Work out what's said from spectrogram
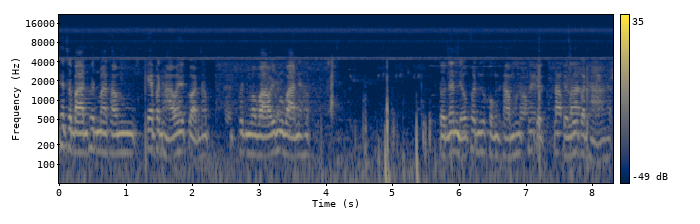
เทศบาลเพิ่นมาทำแก้ปัญหาไว้ให้ก่อนครับ เพิ่นมาวางไว้เมื่อวานนะครับ ตัวนั้นเดี๋ยวเพิ่นก็คงทำเพิ่งจะเพิ่งจะรู้ปัญหาครับ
